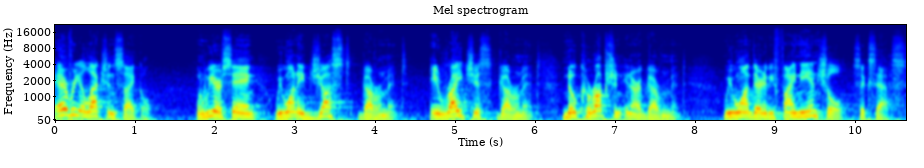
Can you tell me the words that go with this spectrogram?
Every election cycle, when we are saying we want a just government, a righteous government, no corruption in our government, we want there to be financial success,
